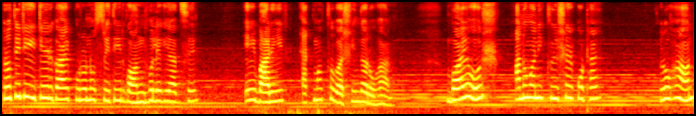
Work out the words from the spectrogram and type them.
প্রতিটি ইটের গায়ে পুরনো স্মৃতির গন্ধ লেগে আছে। এই বাড়ির একমাত্র বাসিন্দা রোহান। বয়স আনুমানিক ত্রিশের কোঠায়। রোহান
